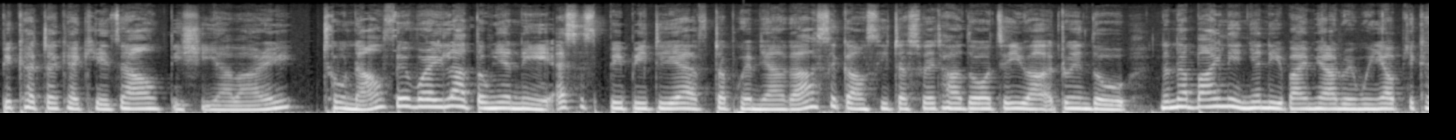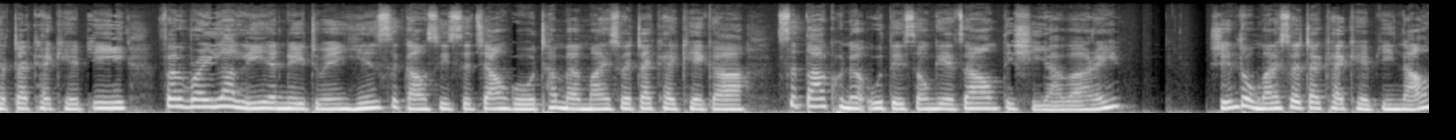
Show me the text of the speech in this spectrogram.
ပစ်ခတ်တိုက်ခိုက်ခဲ့ကြောင်းသိရှိရပါသည်။ ထို့နောက်ဖေဖော်ဝါရီလ3ရက်နေ့ SSPPDF တပ်ဖွဲ့များကစစ်ကောင်စီတပ်ဆွဲထားသောကြေးရွာအတွင်းသို့နနက်ပိုင်းနှင့်ညနေပိုင်းများတွင်ဝင်ရောက်ပစ်ခတ်တိုက်ခိုက်ခဲ့ပြီးဖေဖော်ဝါရီလ4ရက်နေ့တွင်ရင်းစစ်ကောင်စီစစ်ကြောင်းကိုထပ်မံမိုင်းဆွဲတိုက်ခိုက်ခဲ့ကစစ်သား9ဦးသေဆုံးခဲ့ကြောင်းသိရှိရပါသည်ရင်းတို့မိုင်းဆွဲတိုက်ခိုက်ခဲ့ပြီးနောက်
